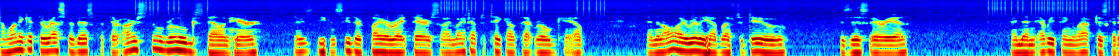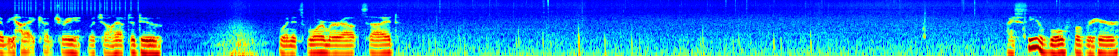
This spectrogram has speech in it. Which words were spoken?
I want to get the rest of this, but there are still rogues down here. There's, you can see their fire right there, so I might have to take out that rogue camp. And then all I really have left to do is this area. And then everything left is going to be high country, which I'll have to do when it's warmer outside. I see a wolf over here.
